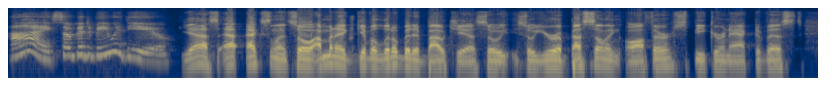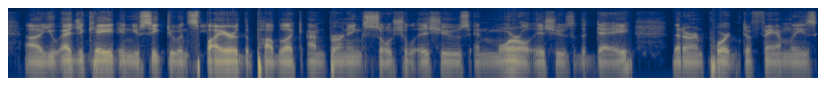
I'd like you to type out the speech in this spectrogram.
Hi, so good to be with you. Yes, a- excellent. So I'm going to give a little bit about you. So, so you're a best-selling author, speaker, and activist. Uh, you educate and you seek to inspire the public on burning social issues and moral issues of the day that are important to families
